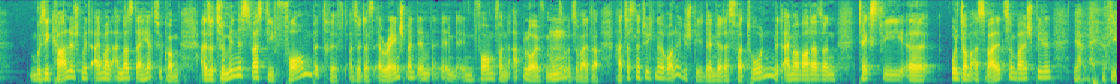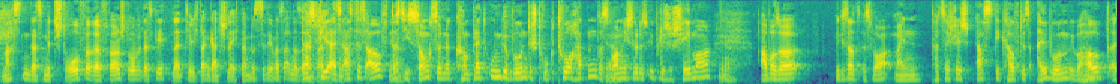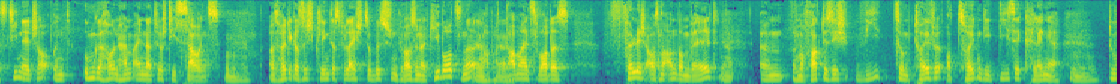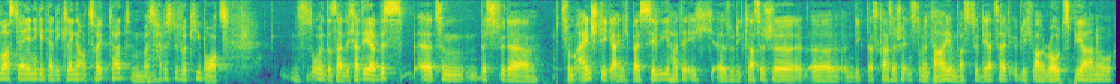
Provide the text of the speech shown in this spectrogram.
musikalisch mit einmal anders daherzukommen. Also zumindest was die Form betrifft, also das Arrangement in, in, in Form von Abläufen mhm. und, so, und, so, weiter, hat das natürlich eine Rolle gespielt. Wenn wir das vertonen, mit einmal war da so ein Text wie äh, Unterm Asphalt zum Beispiel, ja, wie machst du denn das mit Strophe, Refrain, Strophe? Das geht natürlich dann ganz schlecht. Da musst du dir was anderes Das fiel als erstes auf, dass die Songs so eine komplett ungewohnte Struktur hatten. Das ja. war nicht so das übliche Schema. Ja. Aber so wie gesagt, es war mein tatsächlich erst gekauftes Album überhaupt mhm. als Teenager und umgehauen haben einen natürlich die Sounds. Mhm. Aus heutiger Sicht klingt das vielleicht so ein bisschen, ja, so halt Keyboards, ne? Ja, aber ja. damals war das völlig aus einer anderen Welt. Ja. Ähm, und man fragte sich, wie zum Teufel erzeugen die diese Klänge? Mhm. Du warst derjenige, der die Klänge erzeugt hat. Mhm. Was hattest du für Keyboards? Das ist auch interessant. Ich hatte ja bis äh, zum bis zu der zum Einstieg eigentlich bei Silly hatte ich äh, so die klassische äh, die, das klassische Instrumentarium, was zu der Zeit üblich war, Rhodes Piano,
